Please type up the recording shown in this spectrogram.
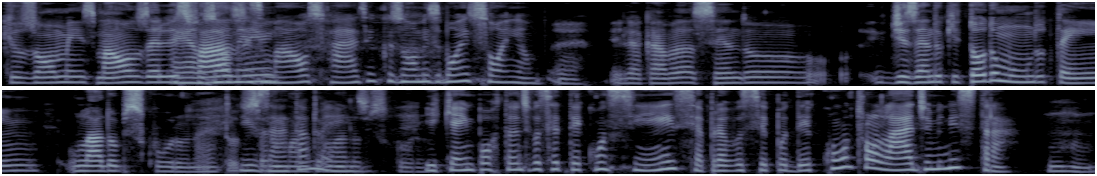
que os homens maus eles é, fazem. Os homens maus fazem que os homens bons sonham. É, ele acaba sendo dizendo que todo mundo tem um lado obscuro, né? Todo Exatamente. tem um lado obscuro. E que é importante você ter consciência para você poder controlar, administrar. Uhum.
